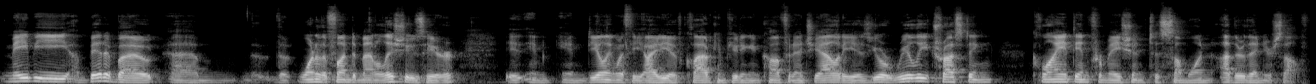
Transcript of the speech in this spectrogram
maybe a bit about um, the, the, one of the fundamental issues here in, in dealing with the idea of cloud computing and confidentiality is you're really trusting client information to someone other than yourself.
